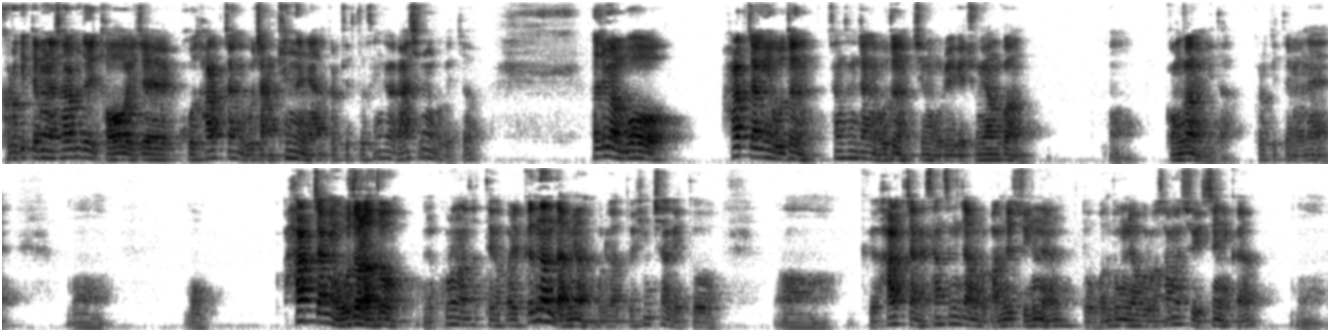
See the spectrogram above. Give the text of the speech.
그렇기 때문에 사람들이 더 이제 곧 하락장이 오지 않겠느냐 그렇게 또 생각을 하시는 거겠죠. 하지만 뭐 하락장이 오든 상승장이 오든 지금 우리에게 중요한 건 어, 건강입니다. 그렇기 때문에 뭐, 뭐 하락장이 오더라도 코로나 사태가 빨리 끝난다면 우리가 또 힘차게 또 어, 그 하락장을 상승장으로 만들 수 있는 또 원동력으로 삼을 수 있으니까요. 뭐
